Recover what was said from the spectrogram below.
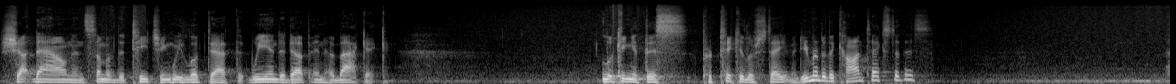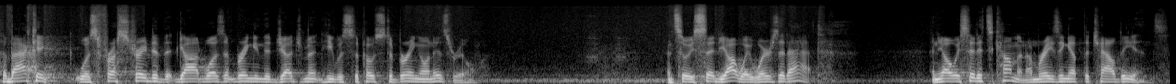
shutdown and some of the teaching we looked at that we ended up in Habakkuk. Looking at this particular statement. Do you remember the context of this? Habakkuk was frustrated that God wasn't bringing the judgment he was supposed to bring on Israel. And so he said, Yahweh, where's it at? And Yahweh said, It's coming. I'm raising up the Chaldeans.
